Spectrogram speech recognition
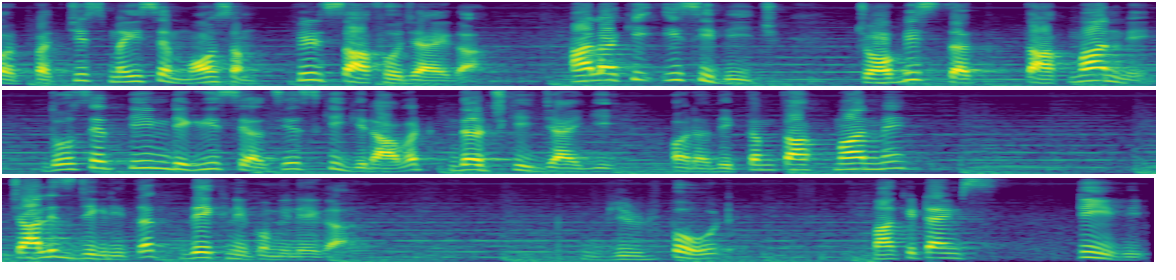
और 25 मई से मौसम फिर साफ़ हो जाएगा। हालाँकि इसी बीच 24 तक तापमान में 2 से 3 डिग्री सेल्सियस की गिरावट दर्ज की जाएगी और अधिकतम तापमान में 40 डिग्री तक देखने को मिलेगा। Bureau report Market Times TV.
